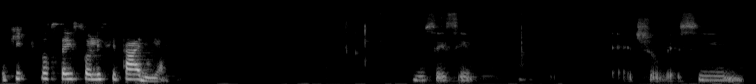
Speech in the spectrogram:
O que, que vocês solicitariam? Não sei se Deixa eu ver se.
